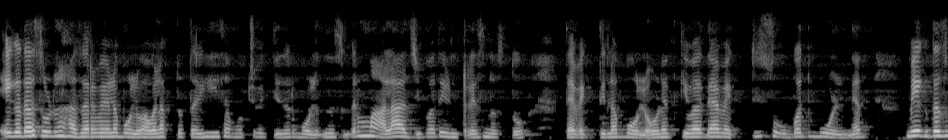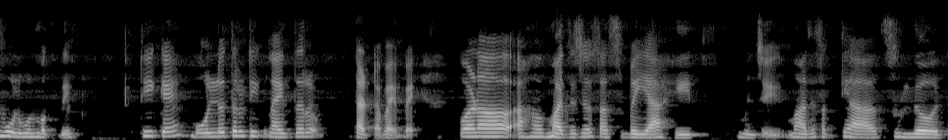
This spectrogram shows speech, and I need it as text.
एकदा सोडून हजार वेळेला बोलवावं लागतं तरीही समोरची व्यक्ती जर बोलत नसेल तर मला अजिबात इंटरेस्ट नसतो त्या व्यक्तीला बोलवण्यात किंवा त्या व्यक्तीसोबत बोलण्यात. मी एकदाच बोलवून बघते. ठीक आहे? बोललं तर ठीक नाही तर टाटा बाय बाय. पण माझ्या ज्या सासूबाई आहेत म्हणजे माझ्या सख्या चुलत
